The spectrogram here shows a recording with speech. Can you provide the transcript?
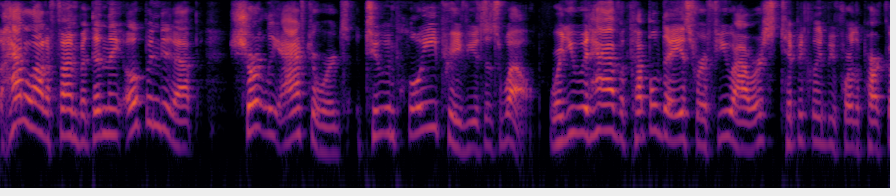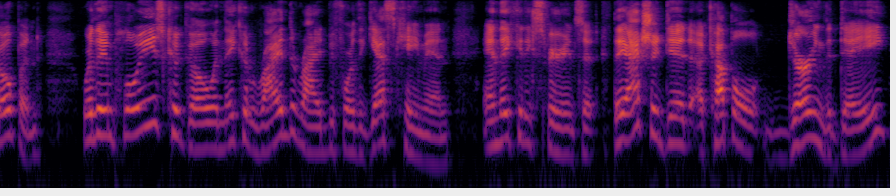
Had a lot of fun, but then they opened it up shortly afterwards to employee previews as well, where you would have a couple days for a few hours, typically before the park opened, where the employees could go and they could ride the ride before the guests came in and they could experience it. They actually did a couple during the day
